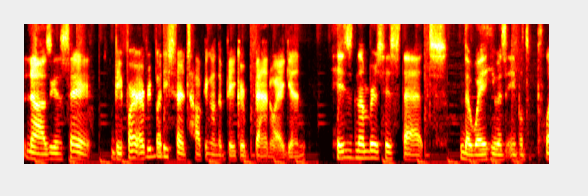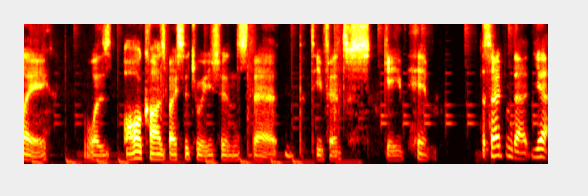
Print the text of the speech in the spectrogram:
No, I was gonna say before everybody starts hopping on the Baker bandwagon, his numbers, his stats, the way he was able to play was all caused by situations that the defense gave him. Aside from that, yeah,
